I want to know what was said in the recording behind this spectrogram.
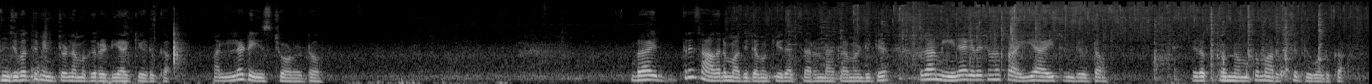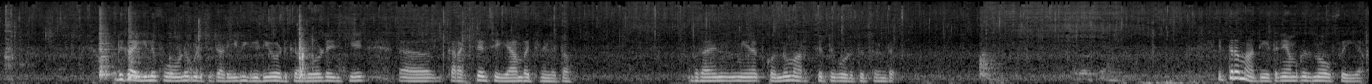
അഞ്ച് പത്ത് മിനിറ്റ് കൊണ്ട് നമുക്ക് റെഡിയാക്കി എടുക്കാം. നല്ല ടേസ്റ്റുമാണ് കേട്ടോ. അപ്പോൾ ഇത്രയും സാധനം മതിയിട്ട് നമുക്ക് ഈ ഒരു അച്ചാർ ഉണ്ടാക്കാൻ വേണ്ടിയിട്ട്. അപ്പോൾ ആ മീൻ ഏകദേശം ഫ്രൈ ആയിട്ടുണ്ട് കേട്ടോ. ഇതൊക്കെ നമുക്ക് മറിച്ചിട്ട് കൊടുക്കാം. ഒരു കയ്യിൽ ഫോൺ പിടിച്ചിട്ടാണ് ഈ വീഡിയോ എടുക്കുക. അതുകൊണ്ട് എനിക്ക് കറക്റ്റ് ചെയ്യാൻ പറ്റുന്നില്ല കേട്ടോ അപ്പോൾ ദാ മീനൊക്കെ ഒന്ന് മറിച്ചിട്ട് കൊടുത്തിട്ടുണ്ട്. ഇത്ര മതി കേട്ടോ നമുക്കിതൊന്ന് ഓഫ് ചെയ്യാം.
